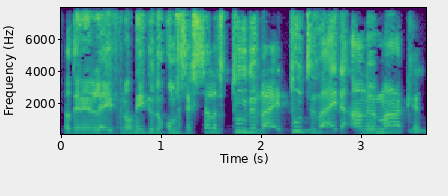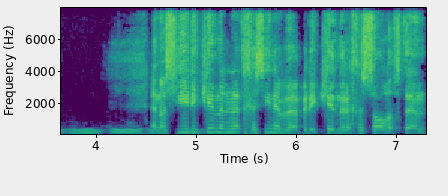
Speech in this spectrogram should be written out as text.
dat in hun leven nog niet doen, om zichzelf toe te, wijden, aan hun maken. En als hier die kinderen net gezien hebt, we hebben die kinderen gezalfd. En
